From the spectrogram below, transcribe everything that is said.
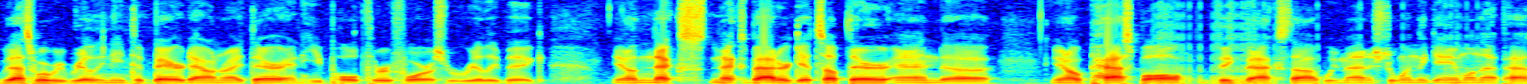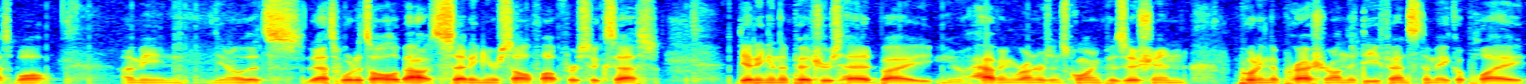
that's where we really need to bear down right there, and he pulled through for us really big. You know, next next batter gets up there and uh, you know pass ball, big backstop. We managed to win the game on that pass ball. I mean, you know, that's that's what it's all about: setting yourself up for success, getting in the pitcher's head by you know having runners in scoring position, putting the pressure on the defense to make a play,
